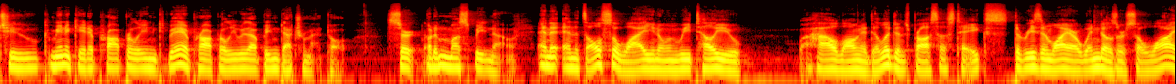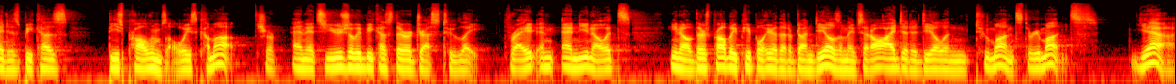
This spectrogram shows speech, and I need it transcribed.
to communicate it properly and convey it properly without being detrimental. certain But it must be known. And it, and it's also why you know when we tell you how long a diligence process takes, the reason why our windows are so wide is because these problems always come up. Sure. And it's usually because they're addressed too late, right? And and you know it's you know there's probably people here that have done deals and they've said, oh, I did a deal in two months, three months. Yeah,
